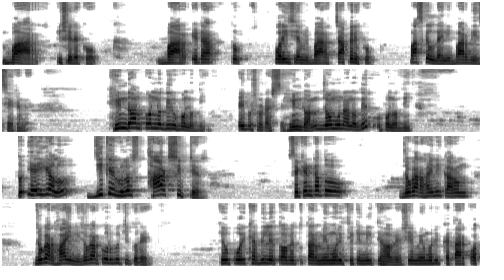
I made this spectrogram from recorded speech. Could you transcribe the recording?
বার কিসের একক? বার, এটা তো পড়েছি আমি, বার চাপের একক। পাস্কেল দেয়নি, বার দিয়েছে এখানে। হিন্ডন কোন নদীর উপনদী? এই প্রশ্নটা আসছে। হিন্ডন, যমুনা নদীর উপনদী। তো এই গেল জিকে গুলো থার্ড শিফটের সেকেন্ডটা তো জোগাড় হয়নি, কারণ জোগাড় হয়নি। জোগাড় করব কি করে? কেউ পরীক্ষা দিলে তবে তো তার মেমোরি থেকে নিতে হবে। সেই মেমোরি তার কত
